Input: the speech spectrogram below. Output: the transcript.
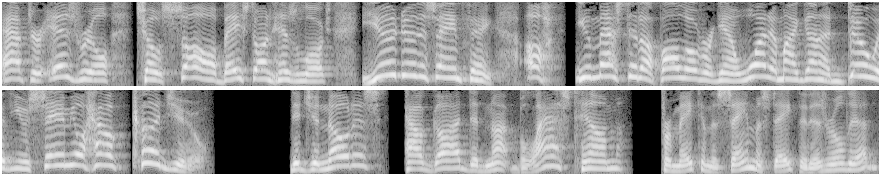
after Israel chose Saul based on his looks, you do the same thing. Oh, you messed it up all over again. What am I going to do with you, Samuel? How could you? Did you notice how God did not blast him for making the same mistake that Israel did?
